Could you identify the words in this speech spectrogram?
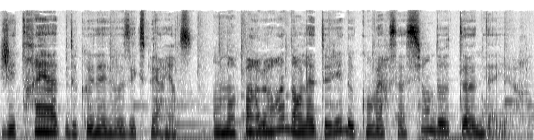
J'ai très hâte de connaître vos expériences. On en parlera dans l'atelier de conversation d'automne d'ailleurs.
